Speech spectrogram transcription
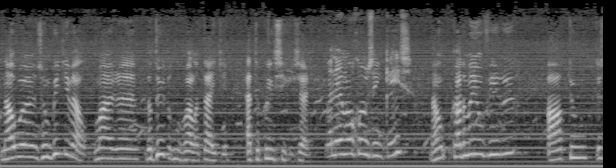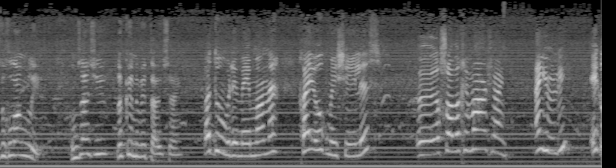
Nou, eh, zo'n beetje wel, maar eh, dat duurt toch nog wel een tijdje, had de politie gezegd. Wanneer mogen we hem zien, Kees? Nou, ga er mee om vier uur? Ah, toe, het is nog lang licht. Om zes uur, dan kunnen we weer thuis zijn. Wat doen we ermee, mannen? Ga je ook mee, Celis? Eh, dat zal wel geen waar zijn. En jullie? Ik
